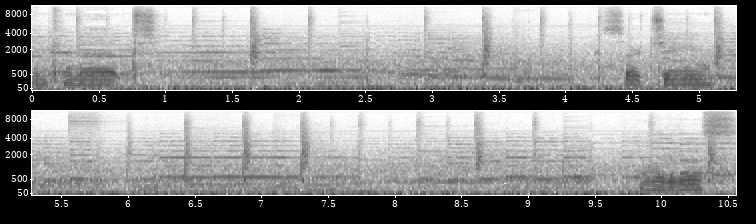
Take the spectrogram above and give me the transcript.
Internet. Searching. Look at this.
